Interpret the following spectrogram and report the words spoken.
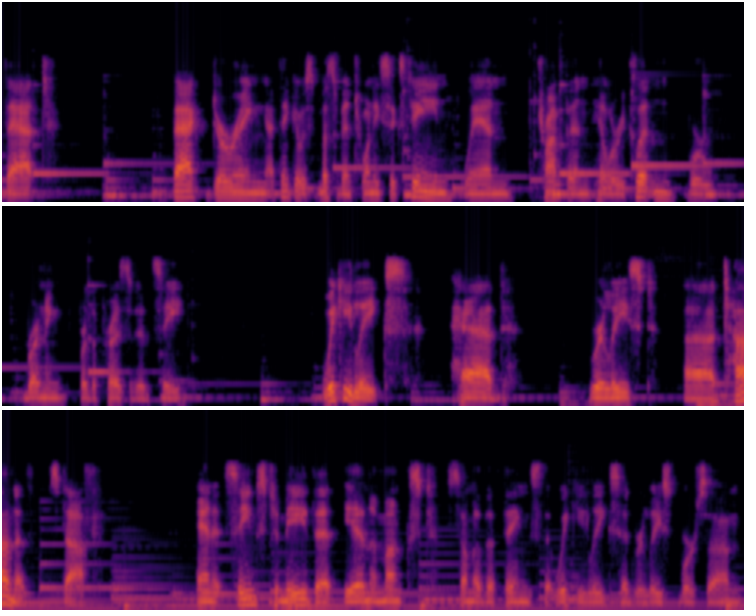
that back during, I think it was must have been 2016 when Trump and Hillary Clinton were running for the presidency. WikiLeaks had released a ton of stuff. And it seems to me that in amongst some of the things that WikiLeaks had released were some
